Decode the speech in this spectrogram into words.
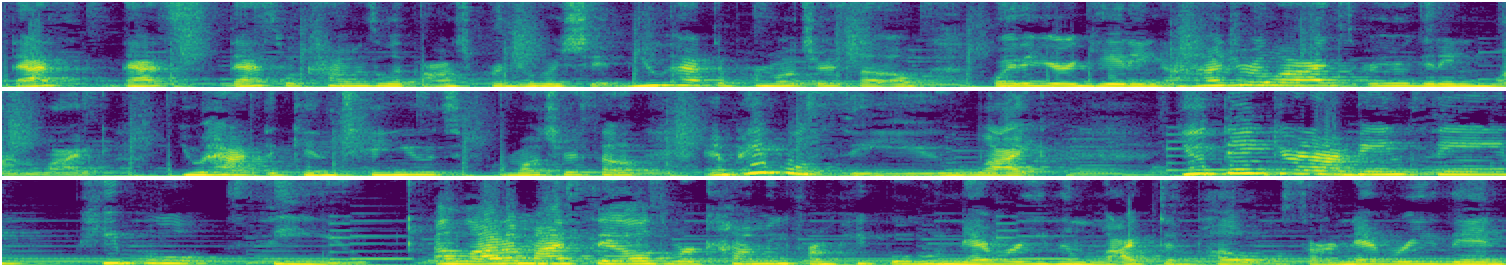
That's that's that's what comes with entrepreneurship. You have to promote yourself whether you're getting 100 likes or you're getting one like. You have to continue to promote yourself and people see you. Like you think you're not being seen, people see you. A lot of my sales were coming from people who never even liked a post or never even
